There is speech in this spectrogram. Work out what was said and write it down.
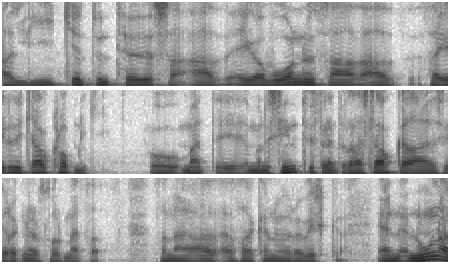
að líkjendum til þess að eiga vonum það að það er ekki af klopningi og manni man síndist reyndir að það sljákaði aðeins í Ragnar Þór með það. Þannig að, að það kannu vera að virka. En núna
